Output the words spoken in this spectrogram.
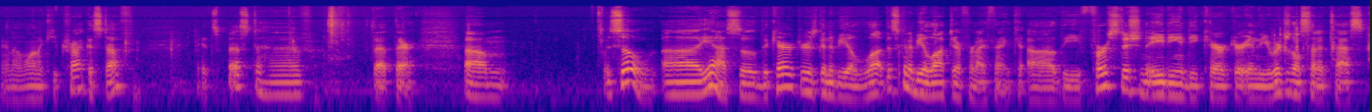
and I want to keep track of stuff, it's best to have that there. Um, so, uh, yeah, so the character is going to be a lot, this is going to be a lot different, I think. Uh, the first edition AD&D character in the original set of tests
